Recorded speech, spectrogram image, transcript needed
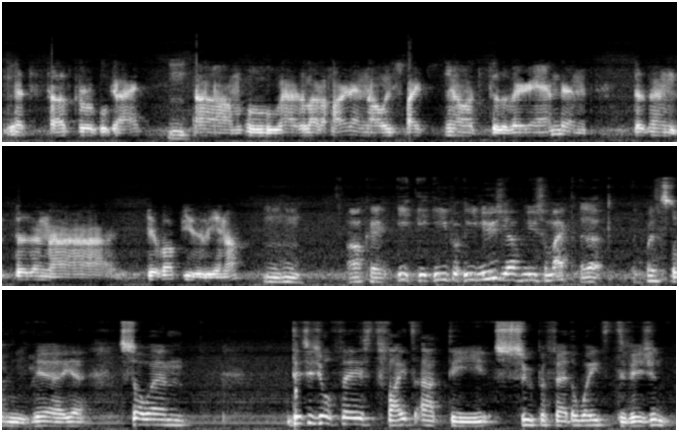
he's a tough, durable guy Mm. um, who has a lot of heart and always fights you know to the very end and doesn't doesn't uh, give up easily. You know. Mm-hmm. Okay. E, e, e, news. You have news for Mike? Uh. Some, yeah, yeah. So, um, this is your first fight at the super featherweight division.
